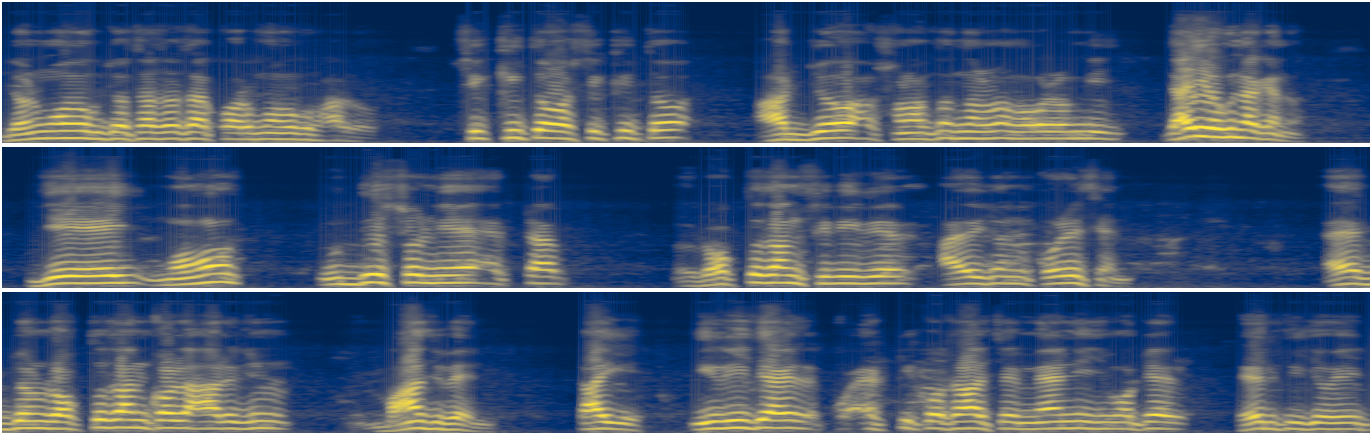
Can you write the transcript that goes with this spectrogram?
জন্ম হোক যথাযথ, কর্ম হোক ভালো। শিক্ষিত, অশিক্ষিত, আর্য, সনাতন ধর্মাবলম্বী, যাই হোক না কেন, যে এই মহৎ উদ্দেশ্য নিয়ে একটা রক্তদান শিবিরের আয়োজন করেছেন। একজন রক্তদান করলে আরেকজন বাঁচবেন। তাই ইংরেজিতে একটি কথা আছে man is mortal health is wealth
